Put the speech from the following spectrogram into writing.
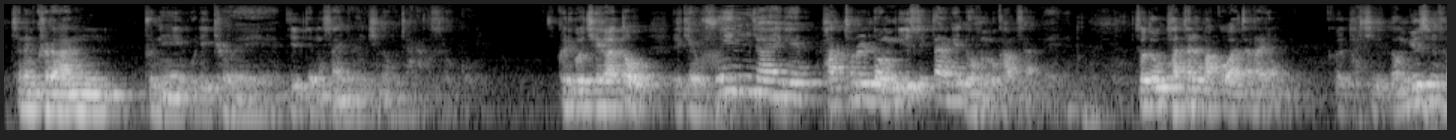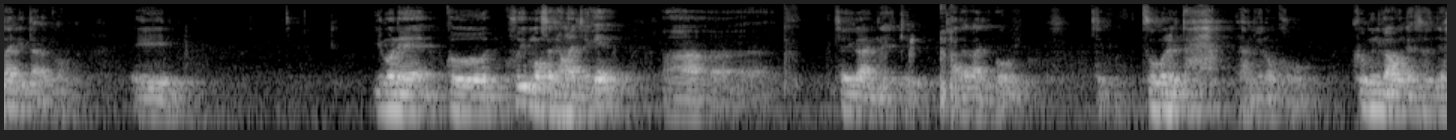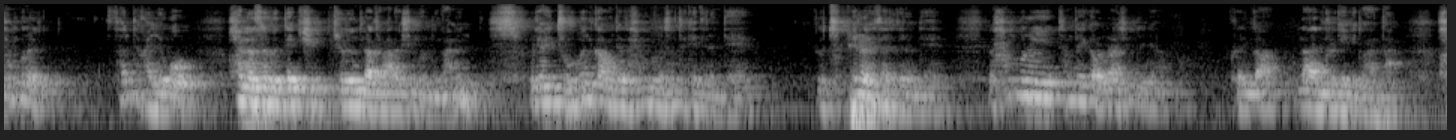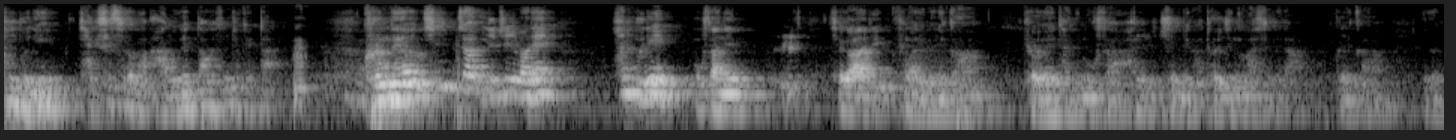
저는 그러한 분이 우리 교회의 일대 목사님이라는지 너무 자랑스럽고 그리고 제가 또 이렇게 후임자에게 바톤을 넘길 수 있다는 게 너무 감사한 거예요. 저도 바톤을 받고 왔잖아요. 그걸 다시 넘길 수 있는 사람이 있다는 거. 이번에 그 후임 목사 정할 적에 아, 저희가 이제 이렇게 받아가지고 두 분을 딱 남겨놓고 그분 가운데서 이제 한 분을 선택하려고 하면서 그때 교인들한테 말하신 뭔가 하면 우리가 이 두 분 가운데서 한 분을 선택해야 되는데 투표를 해서 되는데 한 분이 선택이 얼마나 힘드냐 그러니까 나는 그렇게 기도 한다 한 분이 자기 스스로가 안 오겠다고 했으면 좋겠다 그런데요 진짜 일주일 만에 한 분이 목사님 제가 아직 생각해보니까 교회 담임 목사 할 준비가 덜 된 것 같습니다. 그러니까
